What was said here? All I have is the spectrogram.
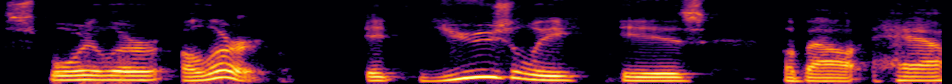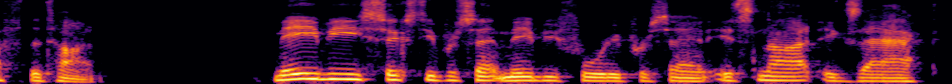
Spoiler alert. It usually is about half the time. Maybe 60%, maybe 40%. It's not exact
